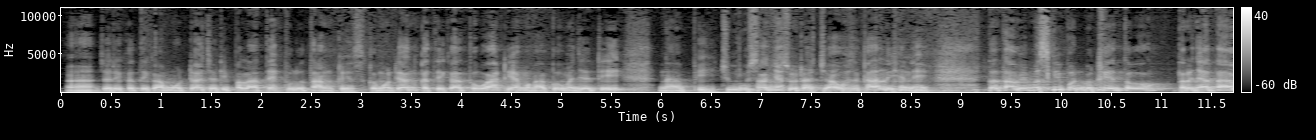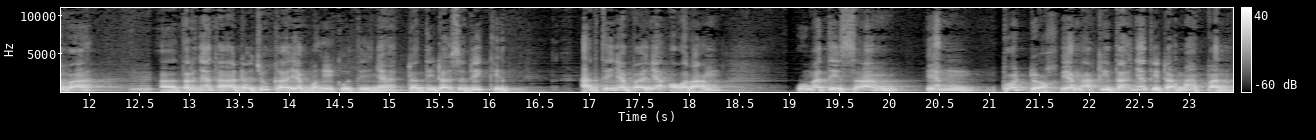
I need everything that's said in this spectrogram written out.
Nah, jadi ketika muda jadi pelatih bulu tangkis. Kemudian ketika tua dia mengaku menjadi nabi. Jurusannya sudah jauh sekali nih. Tetapi meskipun begitu, ternyata apa? Nah, ternyata ada juga yang mengikutinya dan tidak sedikit. Artinya banyak orang umat Islam yang bodoh, yang akidahnya tidak mapan,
